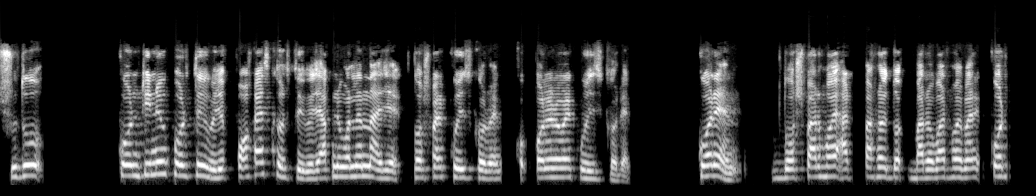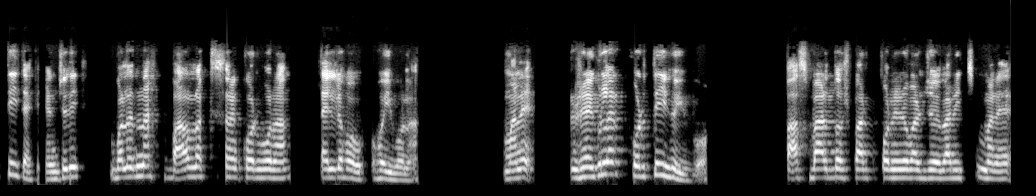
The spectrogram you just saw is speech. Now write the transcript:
শুধু কন্টিনিউ করতে হইবে, যে ফোকাস করতে হইবে, যে আপনি বললেন না যে দশ বার কুইজ করবেন পনেরো বার কুইজ করেন। করেন, দশ বার হয়, আট বার হয় বারো বার হয় মানে করতেই থাকেন। যদি বলেন না ভালো লাগতেছে না, করব না, তাইলে হইব না। মানে রেগুলার করতেই হইব। পাঁচবার দশ বার, পনেরো বার জয়বার ইচ- মানে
